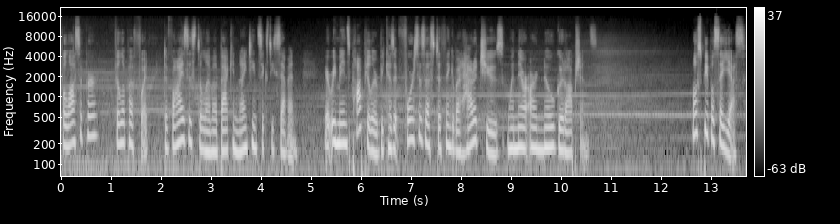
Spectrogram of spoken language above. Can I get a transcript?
Philosopher Philippa Foot devised this dilemma back in 1967. It remains popular because it forces us to think about how to choose when there are no good options. Most people say yes,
